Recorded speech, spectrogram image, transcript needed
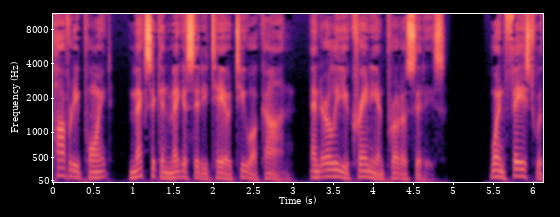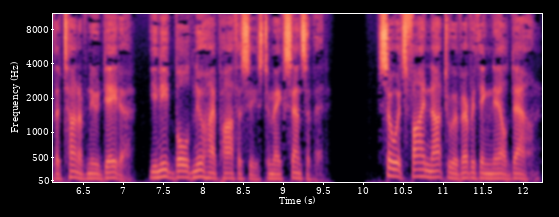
Poverty Point, Mexican megacity Teotihuacan, and early Ukrainian proto cities. When faced with a ton of new data, you need bold new hypotheses to make sense of it. So it's fine not to have everything nailed down.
